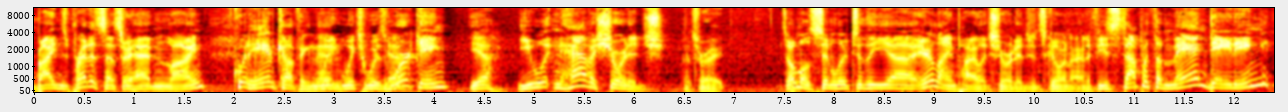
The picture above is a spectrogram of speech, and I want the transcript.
Biden's predecessor had in line, Quit handcuffing them. whi- which was Yeah. working, Yeah, you wouldn't have a shortage. that's right. It's almost similar to the uh, airline pilot shortage that's going on. If you stop with the mandating,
